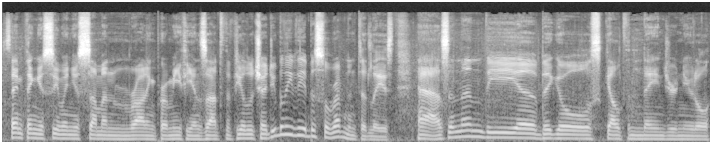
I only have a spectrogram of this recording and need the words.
Same thing you see when you summon rotting Prometheans onto the field, which I do believe the Abyssal Revenant at least has, and then the uh, big old skeleton danger noodle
